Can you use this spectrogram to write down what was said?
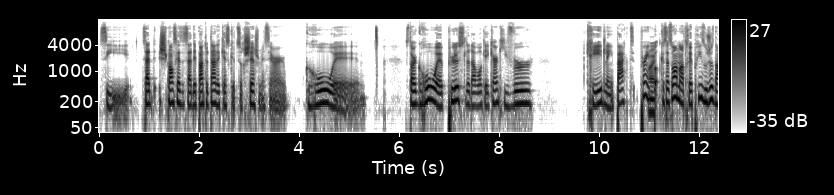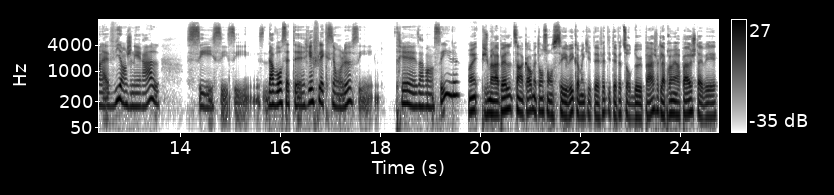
c'est, ça, je pense que ça dépend tout le temps de qu'est-ce que tu recherches, mais c'est un gros, euh, c'est un gros euh, plus d'avoir quelqu'un qui veut créer de l'impact, peu importe, que ce soit en entreprise ou juste dans la vie en général, c'est c'est c'est d'avoir cette réflexion là, c'est très avancé là. Ouais, puis je me rappelle, tu sais encore mettons son CV comment il était fait, il était fait sur deux pages. Fait que la première page, tu avais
